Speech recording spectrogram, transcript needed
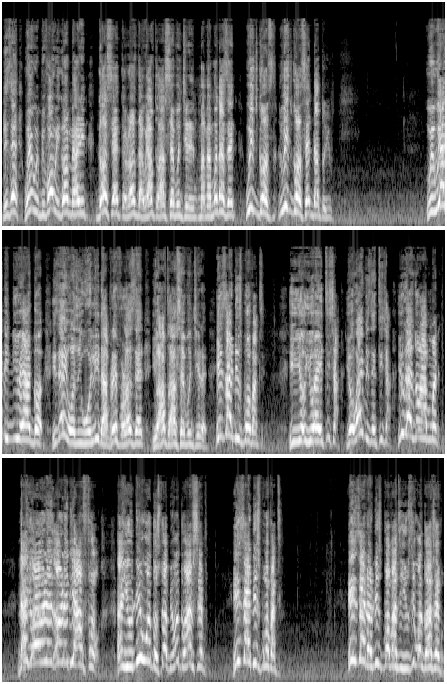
they said, when we, before we got married, God said to us that we have to have seven children. My, my mother said, which God, which God said that to you? Where did you hear God? He said it was the woli that prayed for us that you have to have seven children. Inside this poverty. You, you are a teacher. Your wife is a teacher. You guys don't have money. Now you already already have four, and you didn't want to stop. You want to have seven inside this poverty. Inside of this poverty, you still want to have seven.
